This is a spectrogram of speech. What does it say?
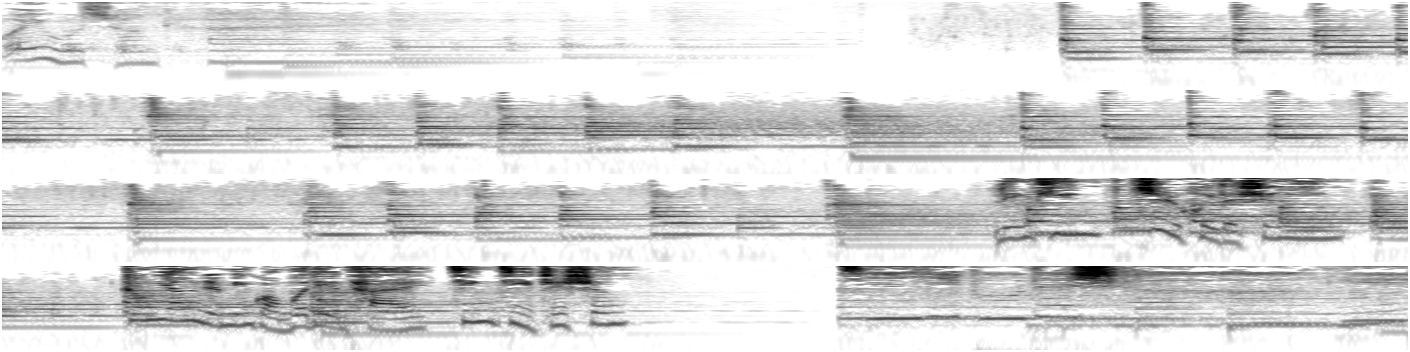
为我敞开。聆听智慧的声音，中央人民广播电台经济之声。进一步的声音，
